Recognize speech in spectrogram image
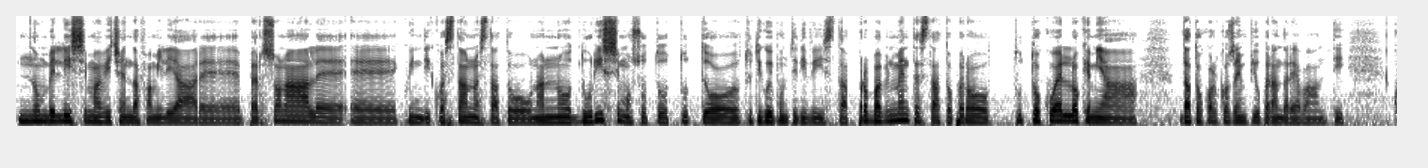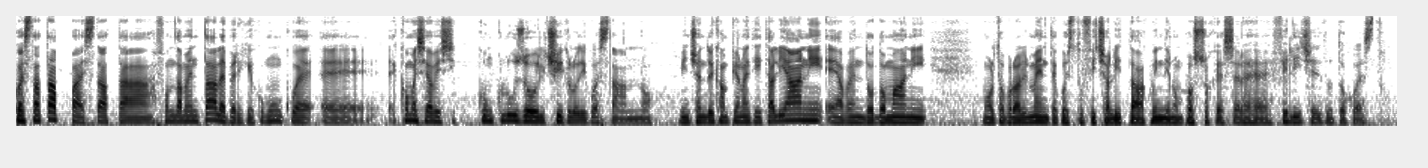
non bellissima vicenda familiare personale e quindi quest'anno è stato un anno durissimo sotto tutto, tutti quei punti di vista, probabilmente è stato però tutto quello che mi ha dato qualcosa in più per andare avanti. Questa tappa è stata fondamentale perché comunque è, è come se avessi concluso il ciclo di quest'anno, vincendo i campionati italiani e avendo domani molto probabilmente questa ufficialità, quindi non posso che essere felice di tutto questo.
